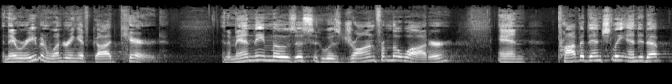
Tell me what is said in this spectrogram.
and they were even wondering if God cared. And a man named Moses, who was drawn from the water and providentially ended up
